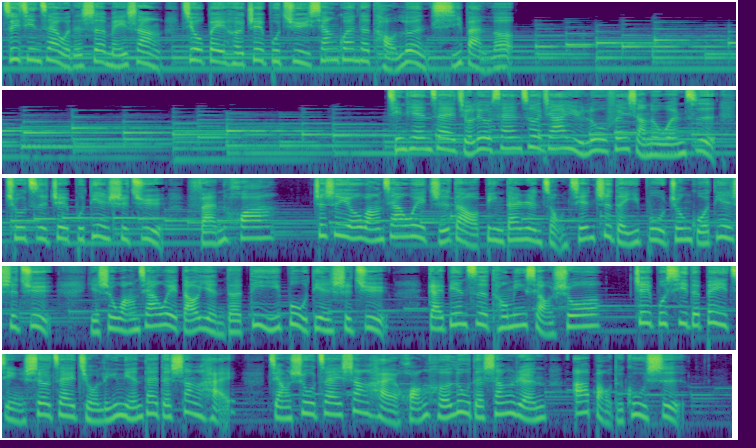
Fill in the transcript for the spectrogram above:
最近在我的社媒上就被和这部剧相关的讨论洗版了。今天在九六三作家语录分享的文字，出自这部电视剧《繁花》。这是由王家卫执导并担任总监制的一部中国电视剧，也是王家卫导演的第一部电视剧，改编自同名小说。这部戏的背景设在九零年代的上海，讲述在上海黄河路的商人阿宝的故事。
